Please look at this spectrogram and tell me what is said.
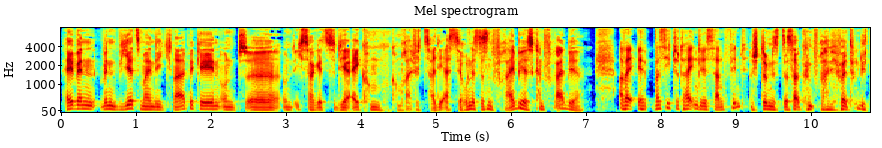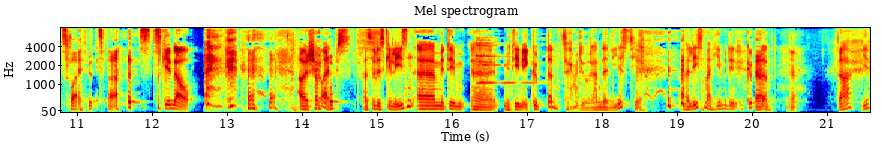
hey, wenn, wenn wir jetzt mal in die Kneipe gehen und, äh, und ich sage jetzt zu dir, ey, komm, komm, Ralf, ich zahl die erste Runde, ist das ein Freibier? Ist kein Freibier. Aber äh, was ich total interessant finde, Stimmt, ist deshalb kein Freibier, weil du die zweite zahlst. Genau. Aber schau mal, Ups. hast du das gelesen äh, mit dem äh, mit den Ägyptern? Sag mal, du randalierst hier. Aber lies mal hier mit den Ägyptern. ja. Da, hier,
